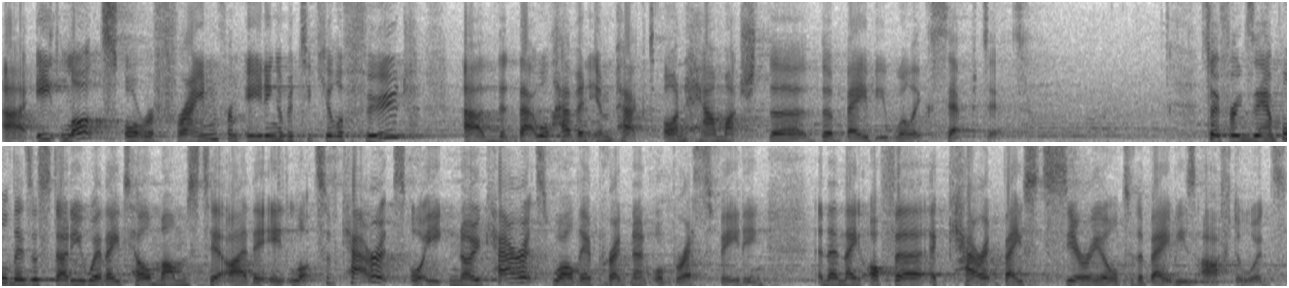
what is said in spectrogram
uh, eat lots or refrain from eating a particular food, uh, that that will have an impact on how much the, the baby will accept it. So for example, there's a study where they tell mums to either eat lots of carrots or eat no carrots while they're pregnant or breastfeeding. And then they offer a carrot-based cereal to the babies afterwards.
